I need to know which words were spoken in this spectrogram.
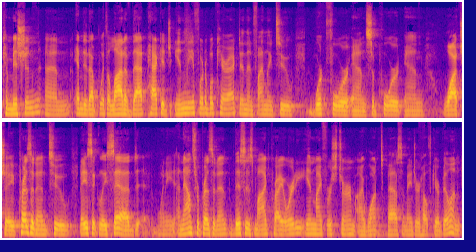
Commission and ended up with a lot of that package in the Affordable Care Act, and then finally to work for and support and watch a president who basically said, when he announced for president, this is my priority in my first term. I want to pass a major health care bill. And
